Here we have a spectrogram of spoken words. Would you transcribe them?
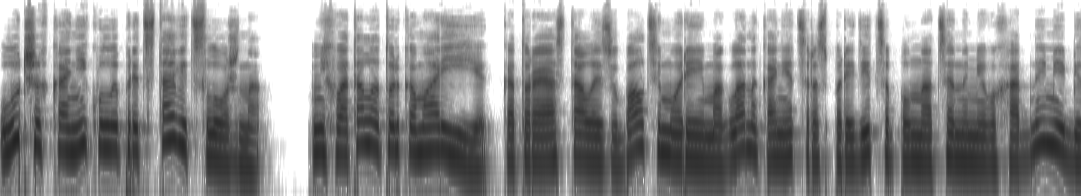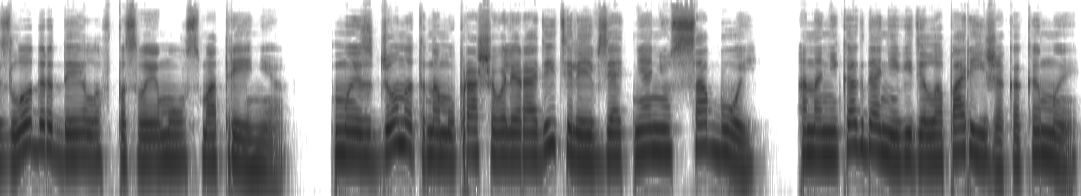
Лучших каникул и представить сложно. Не хватало только Марии, которая осталась в Балтиморе и могла, наконец, распорядиться полноценными выходными без Лодердейлов по своему усмотрению. Мы с Джонатаном упрашивали родителей взять няню с собой. Она никогда не видела Парижа, как и мы.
